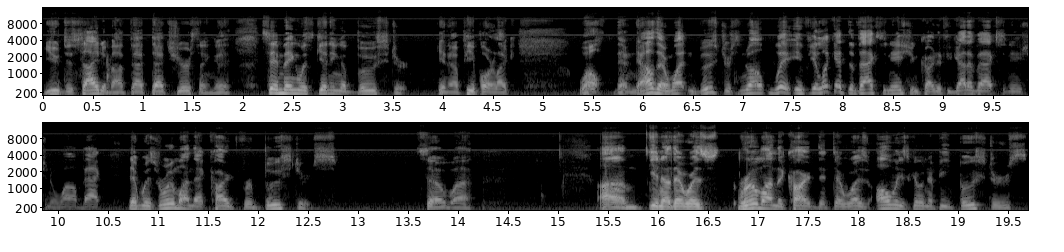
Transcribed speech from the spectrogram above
you decide about that, that's your thing. Uh, same thing with getting a booster. You know, people are like, well, then now they're wanting boosters. No, wait, if you look at the vaccination card, if you got a vaccination a while back, there was room on that card for boosters. So, uh, um, you know, there was room on the card that there was always going to be boosters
